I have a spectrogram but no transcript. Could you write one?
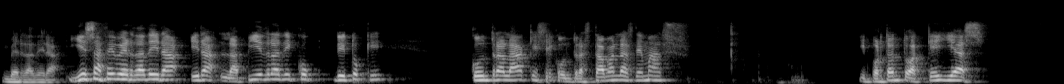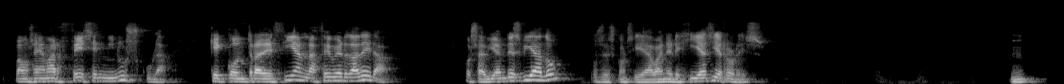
verdadera. Y esa fe verdadera era la piedra de, toque contra la que se contrastaban las demás. Y por tanto, aquellas, vamos a llamar fes en minúscula, que contradecían la fe verdadera o se habían desviado, pues les consideraban herejías y errores. ¿Mm?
